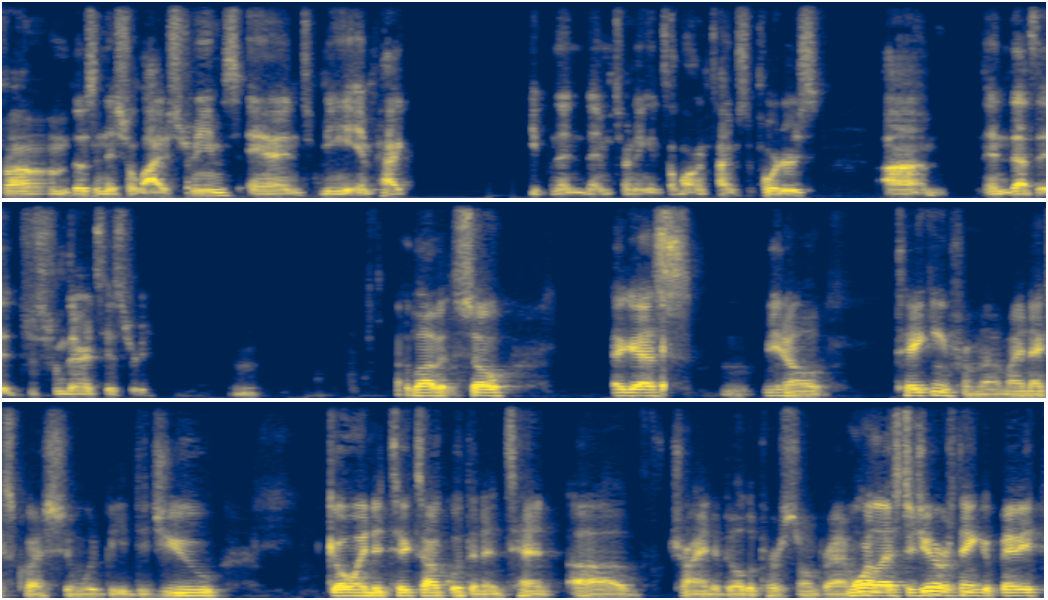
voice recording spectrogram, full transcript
from those initial live streams and me impact people and them turning into long time supporters. Um, and that's it. Just from there, it's history. Hmm. I love it. So, I guess you know, taking from that, my next question would be: Did you go into TikTok with an intent of trying to build a personal brand, more or less? Did you ever think of maybe?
